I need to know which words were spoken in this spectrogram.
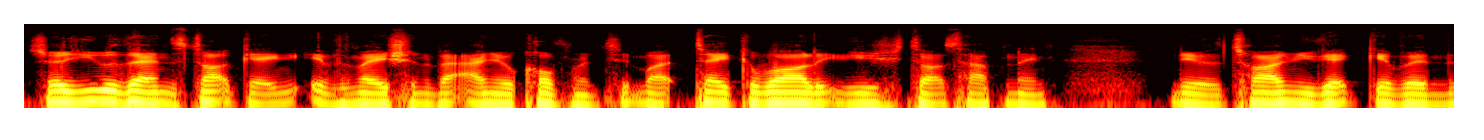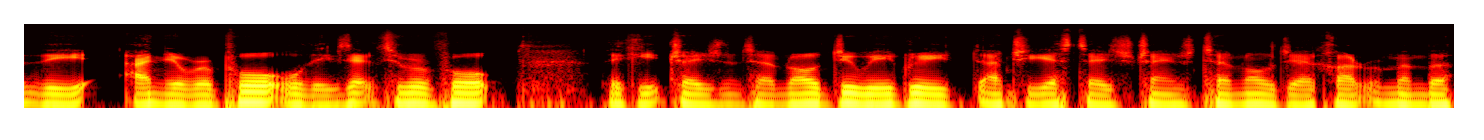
So you then start getting information about annual conference. It might take a while. It usually starts happening near the time you get given the annual report or the executive report. They keep changing the terminology. We agreed actually yesterday to change the terminology. I can't remember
